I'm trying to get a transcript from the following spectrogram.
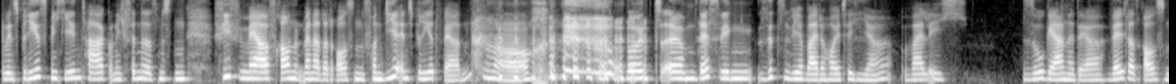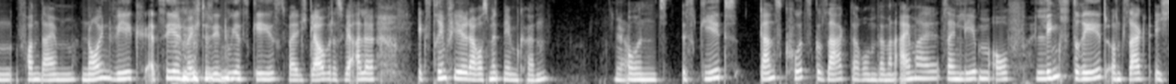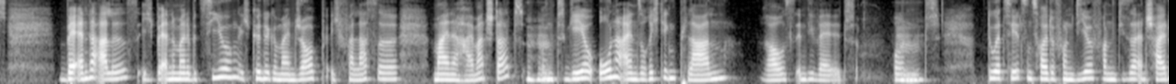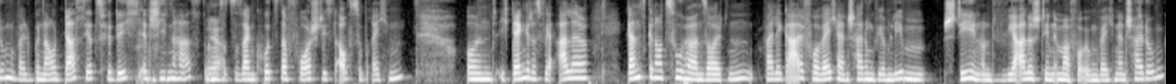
du inspirierst mich jeden Tag. Und ich finde, es müssten viel, viel mehr Frauen und Männer da draußen von dir inspiriert werden. und ähm, deswegen sitzen wir beide heute hier, weil ich so gerne der Welt da draußen von deinem neuen Weg erzählen möchte, den du jetzt gehst, weil ich glaube, dass wir alle extrem viel daraus mitnehmen können. Ja. Und es geht ganz kurz gesagt darum, wenn man einmal sein Leben auf links dreht und sagt, ich beende alles, ich beende meine Beziehung, ich kündige meinen Job, ich verlasse meine Heimatstadt mhm. und gehe ohne einen so richtigen Plan raus in die Welt. Und mhm. du erzählst uns heute von dir, von dieser Entscheidung, weil du genau das jetzt für dich entschieden hast und ja. sozusagen kurz davor stehst, aufzubrechen. Und ich denke, dass wir alle ganz genau zuhören sollten, weil egal vor welcher Entscheidung wir im Leben stehen und wir alle stehen immer vor irgendwelchen Entscheidungen,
